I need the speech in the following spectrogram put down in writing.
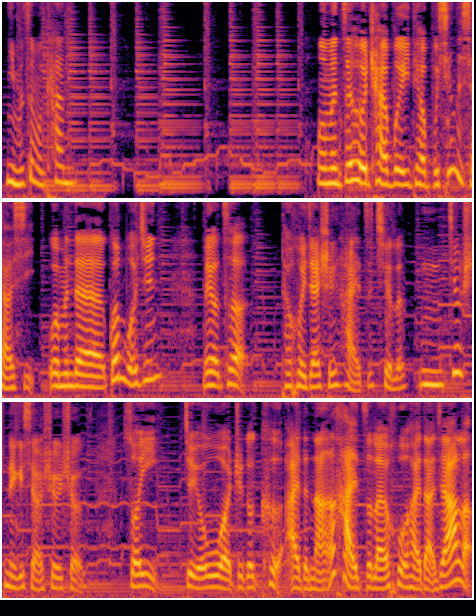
你们怎么看呢？我们最后插播一条不幸的消息：我们的关伯君没有错，他回家生孩子去了。嗯，就是那个小瘦瘦，所以就由我这个可爱的男孩子来祸害大家了。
